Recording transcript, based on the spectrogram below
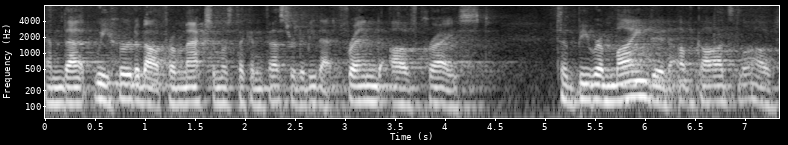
and that we heard about from Maximus the Confessor to be that friend of Christ, to be reminded of God's love.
